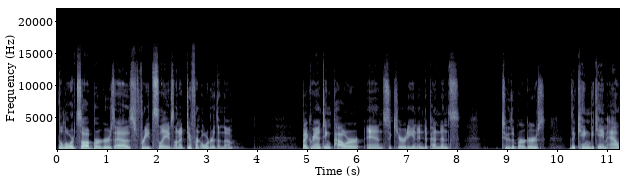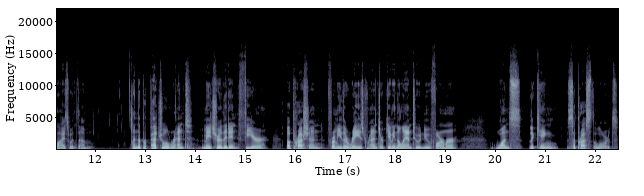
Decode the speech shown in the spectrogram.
The lords saw burghers as freed slaves on a different order than them. By granting power and security and independence to the burghers, the king became allies with them. And the perpetual rent made sure they didn't fear oppression from either raised rent or giving the land to a new farmer once the king suppressed the lords.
